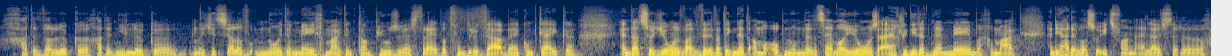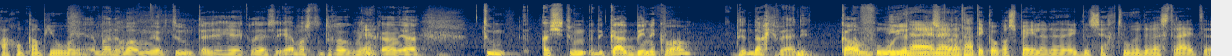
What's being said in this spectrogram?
gaat het wel lukken, gaat het niet lukken? Omdat je het zelf nooit hebt meegemaakt, een kampioenswedstrijd, wat van druk daarbij komt kijken. En dat soort jongens, wat, wat ik net allemaal opnoemde, dat zijn wel jongens eigenlijk die dat met mee hebben gemaakt. En die hadden wel zoiets van, hey, luister, we gaan gewoon kampioen worden. En bij de warming-up toen tegen Heracles, ja, was het er ook, neem ik aan. Ja. Toen, als je toen de Kuip binnenkwam, dan dacht je van, ja, dit kan voel je Nee, nee, dat had ik ook als speler. Eh, ik moet zeggen, toen we de wedstrijd... Uh,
